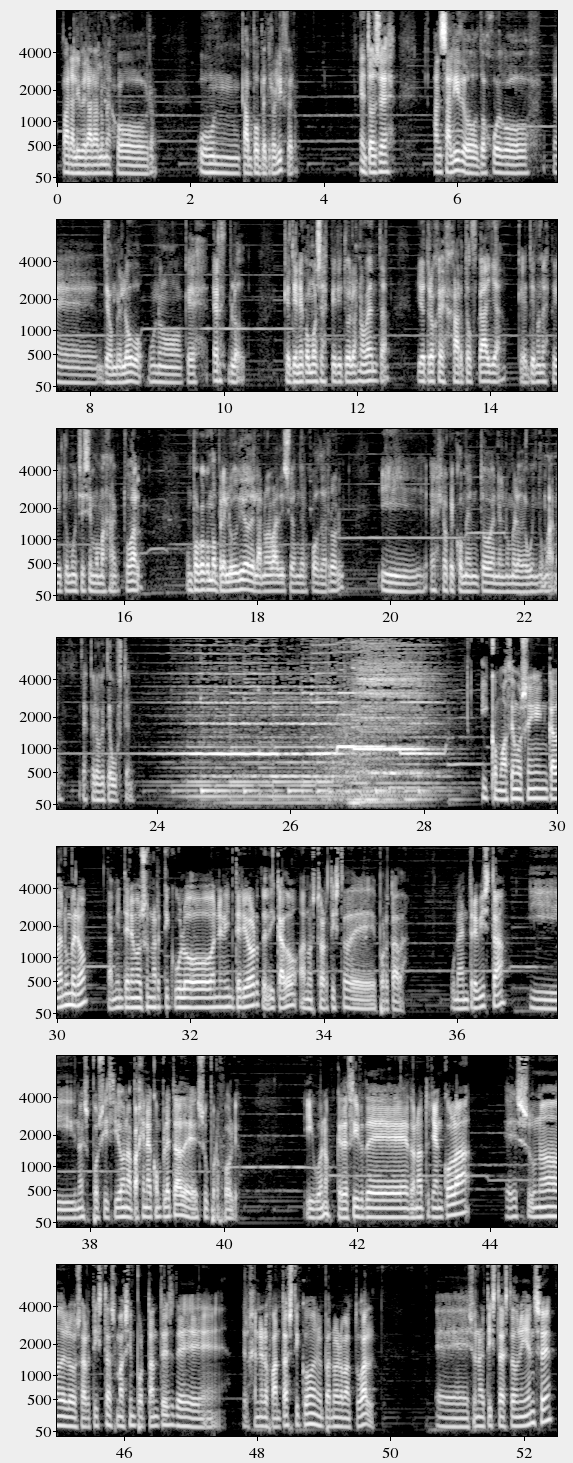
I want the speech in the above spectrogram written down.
para liberar a lo mejor un campo petrolífero. Entonces han salido dos juegos eh, de Hombre Lobo, uno que es Earthblood, que tiene como ese espíritu de los 90, y otro que es Heart of Gaia, que tiene un espíritu muchísimo más actual, un poco como preludio de la nueva edición del juego de rol, y es lo que comento en el número de Wind Humano. Espero que te gusten. Y como hacemos en cada número, también tenemos un artículo en el interior dedicado a nuestro artista de portada, una entrevista y una exposición a página completa de su portfolio. Y bueno, qué decir de Donato Giancola, es uno de los artistas más importantes del género fantástico en el panorama actual. Eh, es un artista estadounidense,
